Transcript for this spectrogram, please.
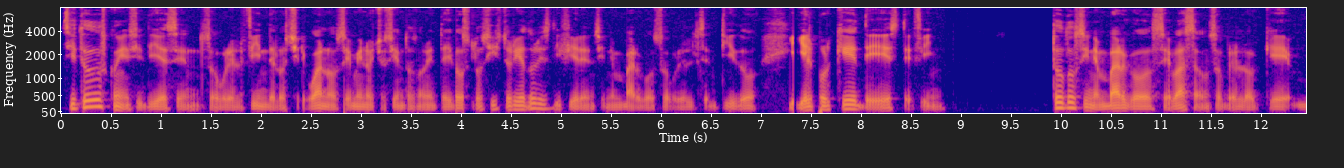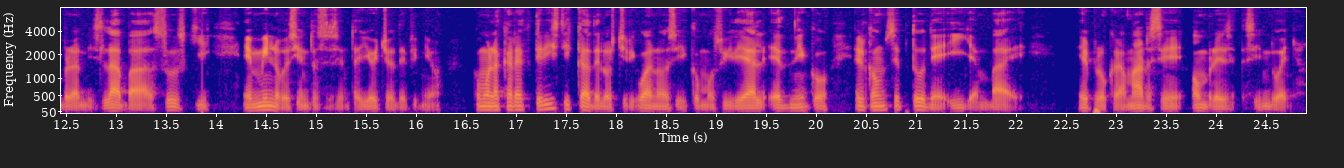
Si todos coincidiesen sobre el fin de los chiriguanos en 1892, los historiadores difieren, sin embargo, sobre el sentido y el porqué de este fin. Todos, sin embargo, se basan sobre lo que Branislava Suski en 1968 definió como la característica de los chiriguanos y como su ideal étnico el concepto de Iyambae, el proclamarse hombres sin dueño.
